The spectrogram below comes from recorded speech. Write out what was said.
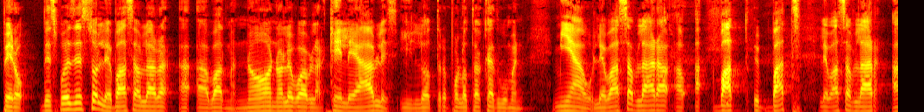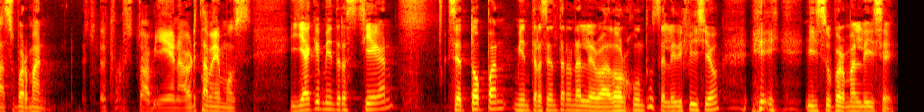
Pero después de esto le vas a hablar a, Batman. No, no le voy a hablar. Que le hables. Y el otro, por lo a Catwoman. Miau, le vas a hablar a, eh, Bat, le vas a hablar a Superman. Está bien, ahorita vemos. Y ya que mientras llegan, se topan mientras entran al elevador juntos del edificio y, y Superman le dice,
